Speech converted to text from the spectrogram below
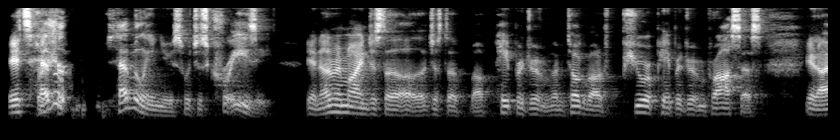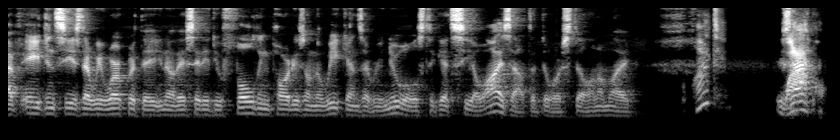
it's heavily sure. heavily in use, which is crazy. You know, never mind just a just a, a paper driven. I'm talking about a pure paper driven process. You know, I have agencies that we work with. They, you know, they say they do folding parties on the weekends at renewals to get COIs out the door still, and I'm like, what? Exactly. Wow.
